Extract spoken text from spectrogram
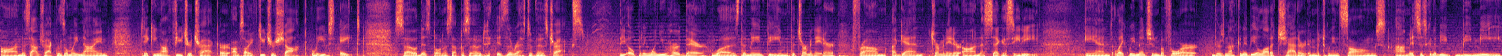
on the soundtrack. There's only nine, taking off Future Track, or I'm sorry, Future Shock leaves eight. So this bonus episode is the rest of those tracks. The opening one you heard there was the main theme, The Terminator, from, again, Terminator on Sega CD. And like we mentioned before, there's not going to be a lot of chatter in between songs. Um, it's just going to be, be me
